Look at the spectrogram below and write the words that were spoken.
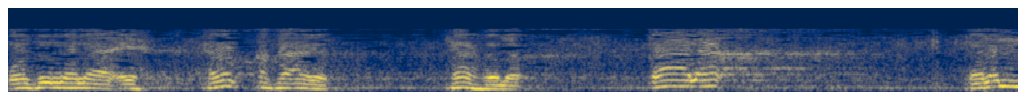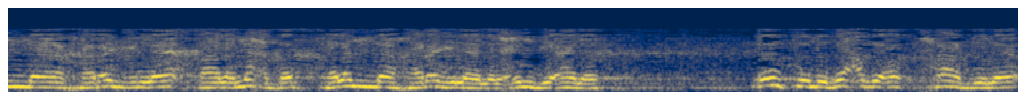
وزملائه. توقف أنس. ها هنا. قال فلما خرجنا قال معبد فلما خرجنا من عند أنس قلت لبعض أصحابنا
